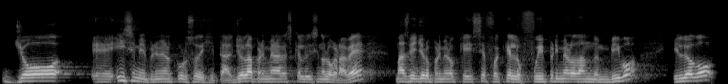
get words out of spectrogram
yo eh, hice mi primer curso digital. Yo la primera vez que lo hice no lo grabé, más bien yo lo primero que hice fue que lo fui primero dando en vivo y luego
